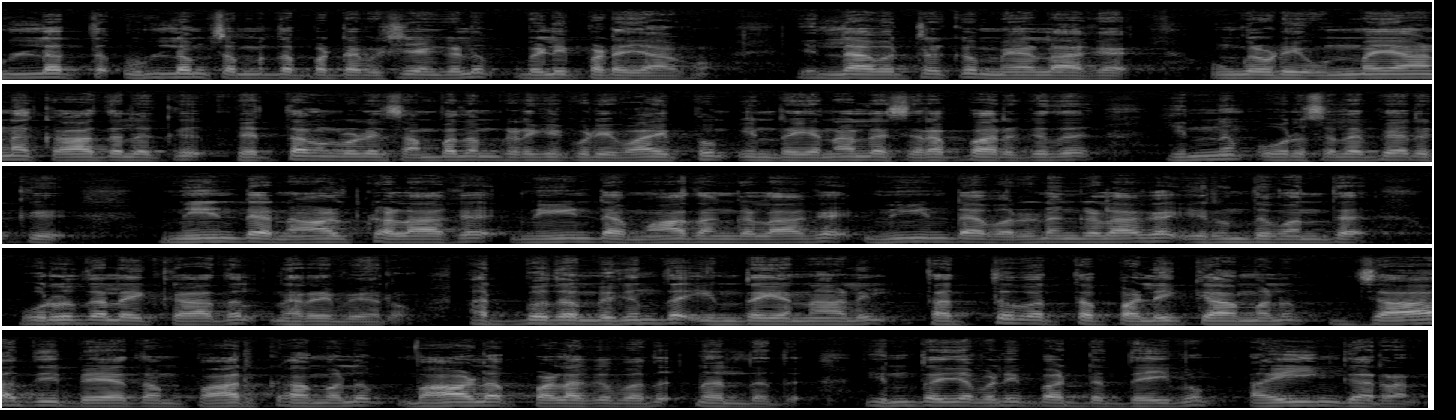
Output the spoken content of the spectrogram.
உள்ளத்த உள்ளம் சம்பந்தப்பட்ட விஷயங்களும் வெளிப்படையாகும். எல்லாவற்றுக்கும் மேலாக உங்களுடைய உண்மையான காதலுக்கு பெற்றவங்களுடைய சம்பந்தம் கிடைக்கக்கூடிய வாய்ப்பும் இன்றைய நாளில் சிறப்பாக இருக்குது. இன்னும் ஒரு சில பேருக்கு நீண்ட நாட்களாக நீண்ட மாதங்களாக நீண்ட வருடங்களாக இருந்து வந்த ஒருதலை காதல் நிறைவேறும். அற்புதம் மிகுந்த இன்றைய நாளில் தத்துவத்தை பழிக்காமலும் ஜாதி பேதம் பார்க்காமலும் வாழ பழகுவது நல்லது. இன்றைய வழிபாட்டு தெய்வம் ஐங்கரன்.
